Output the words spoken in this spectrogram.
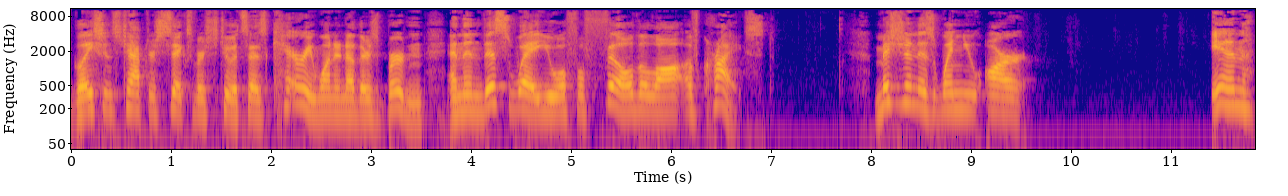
Galatians chapter 6 verse 2 it says carry one another's burden and then this way you will fulfill the law of Christ. Mission is when you are in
